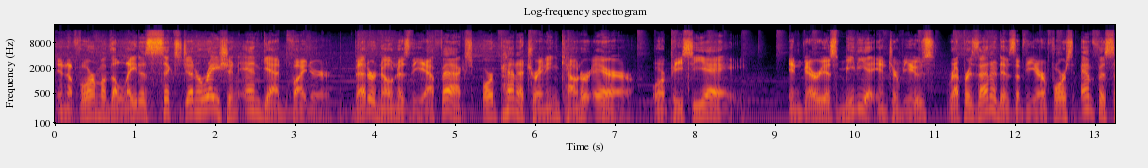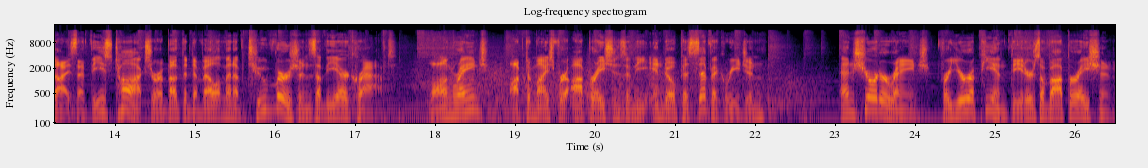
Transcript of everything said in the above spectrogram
In the form of the latest 6th generation NGAD fighter, better known as the FX or Penetrating Counter Air, or PCA. In various media interviews, representatives of the Air Force emphasize that these talks are about the development of two versions of the aircraft long range, optimized for operations in the Indo Pacific region, and shorter range for European theaters of operation.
